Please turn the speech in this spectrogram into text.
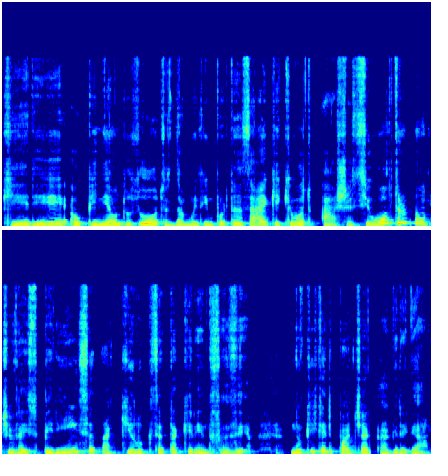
querer a opinião dos outros, dá muita importância. Ah, o que, que o outro acha? Se o outro não tiver experiência naquilo que você está querendo fazer, no que, que ele pode te agregar?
